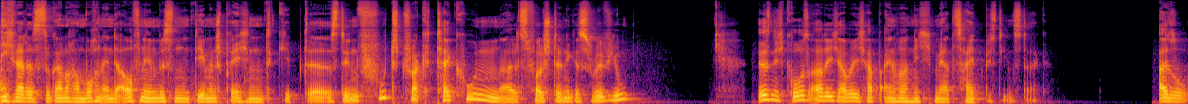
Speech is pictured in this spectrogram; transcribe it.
Ich werde es sogar noch am Wochenende aufnehmen müssen. Dementsprechend gibt es den Food Truck Tycoon als vollständiges Review. Ist nicht großartig, aber ich habe einfach nicht mehr Zeit bis Dienstag. Also,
